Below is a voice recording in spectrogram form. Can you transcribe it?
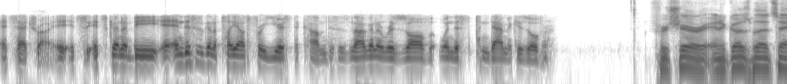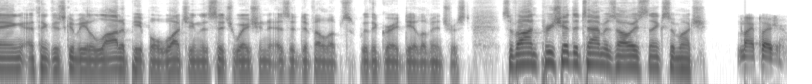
etc. It's it's going to be, and this is going to play out for years to come. This is not going to resolve when this pandemic is over. For sure. And it goes without saying, I think there's going to be a lot of people watching this situation as it develops with a great deal of interest. Sivan, appreciate the time as always. Thanks so much. My pleasure.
